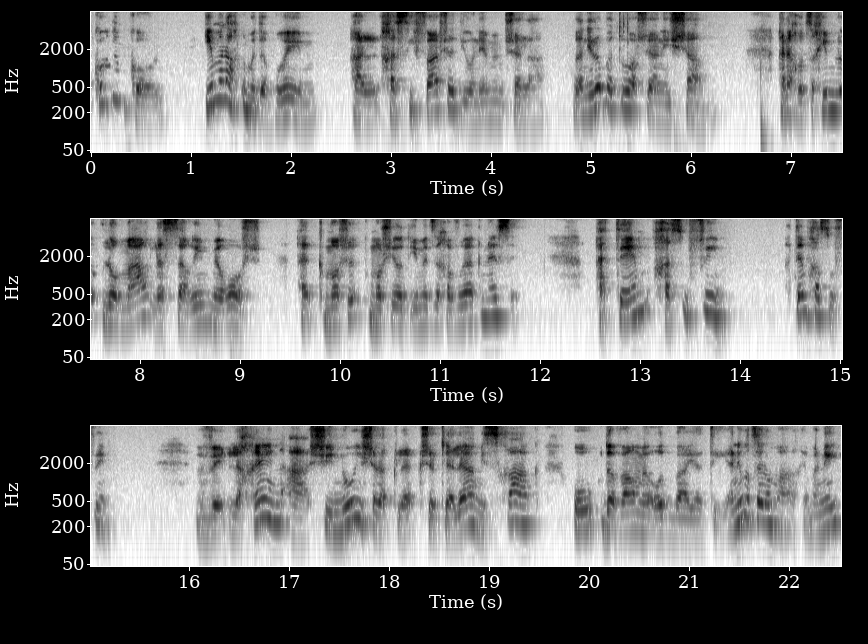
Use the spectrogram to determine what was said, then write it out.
קודם כל, אם אנחנו מדברים על חשיפה של דיוני ממשלה, ואני לא בטוח שאני שם, אנחנו צריכים לומר לשרים מראש, כמו, ש, כמו שיודעים את זה חברי הכנסת, אתם חשופים, אתם חשופים. ולכן השינוי של, הכל, של כללי המשחק הוא דבר מאוד בעייתי. אני רוצה לומר לכם, אני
